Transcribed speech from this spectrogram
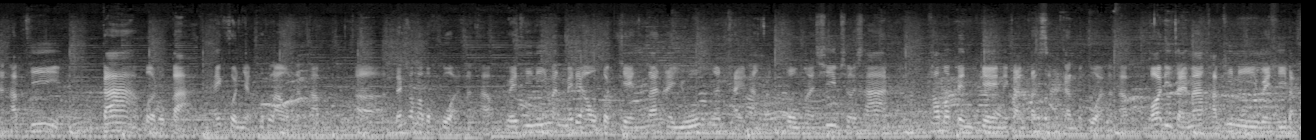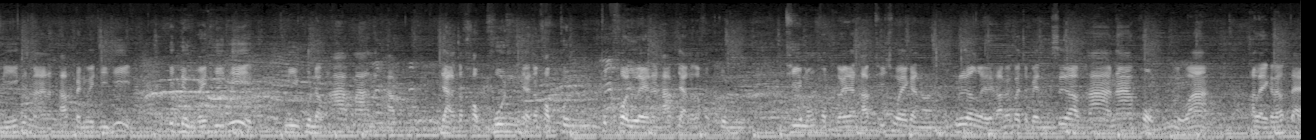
นะครับที่กล้าเปิดโอกาสให้คนอย่างพวกเรานะครับเอ่อได้เข้ามาประกวดนะครับ เวทีนี้มันไม่ได้เอากฎเกณฑ์ด้านอายุเงื่อนไขทางสังคมอาชีพเชื้อชาติ เข้ามาเป็นเกณฑ์ในการตัดสินการประกวดนะครับ ก็ดีใจมากครับที่มีเวทีแบบนี้ขึ้นมานะครับ เป็นเวทีที่อีกหนึ่งเวทีที่มีคุณภาพมากนะครับ อยากจะขอบคุณ อยากจะขอบคุณทุกคนเลยนะครับ อยากจะขอบคุณทีมของผมด้วยนะครับ ที่ช่วยกันทุกเรื่องเลยนะครับไม่ว่าจะเป็นเสื้อผ้าหน้าผมหรือว่า อะไรก็แล้วแต่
